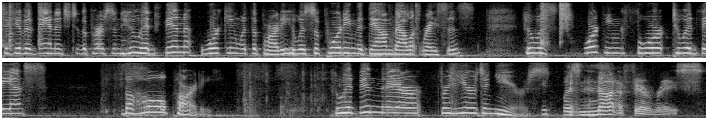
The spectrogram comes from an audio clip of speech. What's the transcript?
to give advantage to the person who had been working with the party, who was supporting the down ballot races, who was working for to advance the whole party, who had been there for years and years. It was not a fair race.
